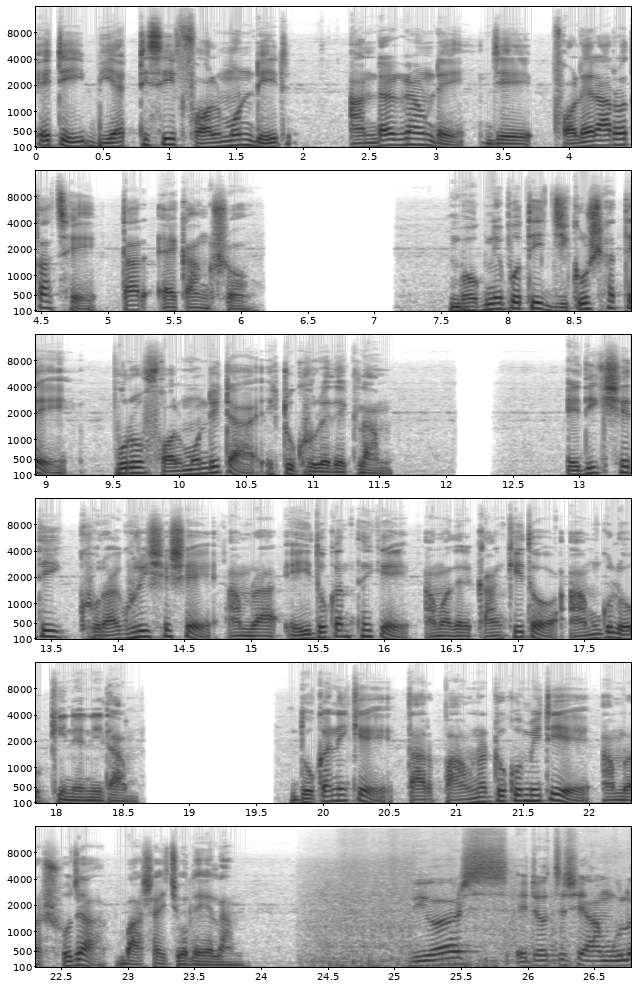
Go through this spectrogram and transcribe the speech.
এটি বিআরটিসি ফল মন্ডির আন্ডারগ্রাউন্ডে যে ফলের আড়ত আছে, তার একাংশ। ভগ্নিপতি জিকুর সাথে পুরো ফলমন্ডিটা একটু ঘুরে দেখলাম। এদিক সেদিক ঘোরাঘুরি শেষে আমরা এই দোকান থেকে আমাদের কাঙ্ক্ষিত আমগুলো কিনে নিলাম। দোকানিকে তার পাওনাটুকু মিটিয়ে আমরা সোজা বাসায় চলে এলাম। ভিউয়ার্স, এটা হচ্ছে সেই আমগুলো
